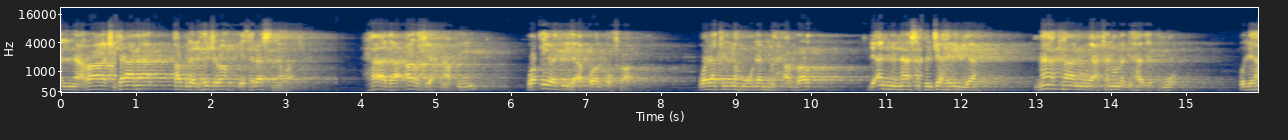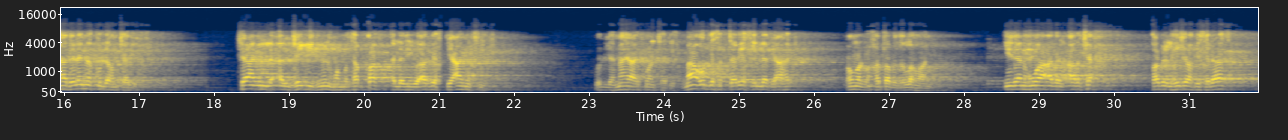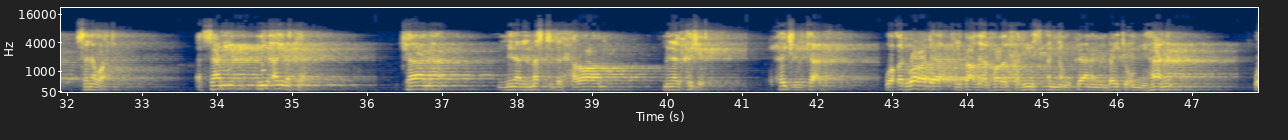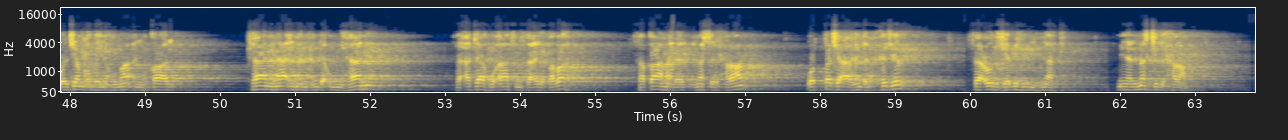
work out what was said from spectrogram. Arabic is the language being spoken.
المعراج كان قبل الهجرة بثلاث سنوات. هذا أرجح ما قيل وقيل فيه أقوال أخرى ولكنه لم يحرر لأن الناس في الجاهلية ما كانوا يعتنون بهذه الأمور ولهذا لم يكن لهم تاريخ. كان الجيد منهم المثقف الذي يؤرخ بعام الفيل. ولا ما يعرفون التاريخ. ما أرخ التاريخ إلا في عهد عمر بن الخطاب رضي الله عنه. إذن هو على الأرجح قبل الهجرة بثلاث سنوات الثاني من أين كان؟ كان من المسجد الحرام من الحجر حجر الكعبة وقد ورد في بعض ألفاظ الحديث أنه كان من بيت أم هانة والجمع بينهما أن يقال كان نائما عند أم هانئ فأتاه آت فأيقظه فقام إلى المسجد الحرام واضطجع عند الحجر فعرج به من هناك من المسجد الحرام.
